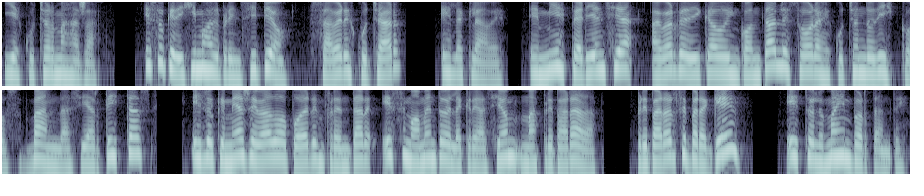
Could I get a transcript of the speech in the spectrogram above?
y escuchar más allá. Eso que dijimos al principio, saber escuchar, es la clave. En mi experiencia, haber dedicado incontables horas escuchando discos, bandas y artistas es lo que me ha llevado a poder enfrentar ese momento de la creación más preparada. ¿Prepararse para qué? Esto es lo más importante,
